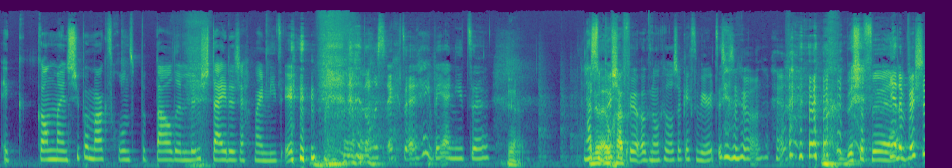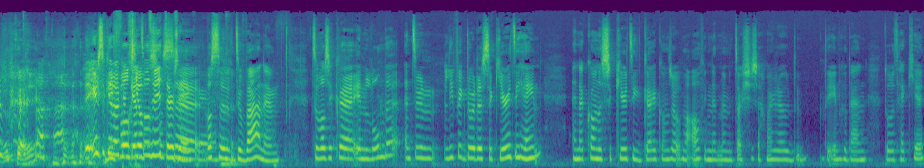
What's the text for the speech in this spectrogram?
ik kan mijn supermarkt rond bepaalde lunchtijden zeg maar niet in. Dan is het echt, eh, hey, ben jij niet... eh Ja. Laatste buschauffeur ook nog, dat was ook echt weird. Buschauffeur, ja? ja, de buschauffeur. Oké. De eerste keer Die dat ik het op was, was, was de douane. Toen was ik eh, in Londen en toen liep ik door de security heen. En daar kwam de security guy kwam zo op me af. Ik net met mijn tasje zeg maar zo erin gedaan door het hekje.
